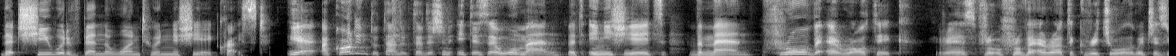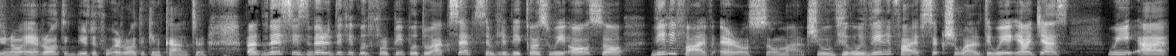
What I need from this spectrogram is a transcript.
that she would have been the one to initiate Christ. Yeah, according to Tantric tradition, it is a woman that initiates the man through the erotic Yes, through, through the erotic ritual, which is, you know, erotic, beautiful erotic encounter. But this is very difficult for people to accept simply because we also vilify eros so much. We, vilify sexuality. We are just, we are,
